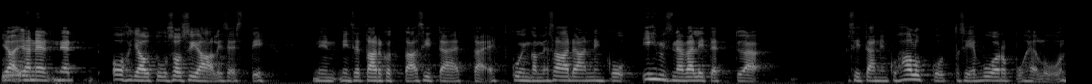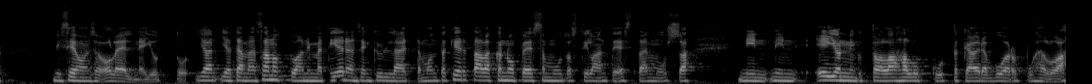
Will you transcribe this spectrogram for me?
ja, mm. ja ne, ne ohjautuu sosiaalisesti niin, niin se tarkoittaa sitä, että, että kuinka me saadaan niin kuin ihmisinä välitettyä sitä niin kuin halukkuutta siihen vuoropuheluun, niin se on se oleellinen juttu. Ja, ja tämän sanottua, niin mä tiedän sen kyllä, että monta kertaa vaikka nopeassa muutostilanteessa tai muussa, niin, niin ei ole niin kuin tavallaan halukkuutta käydä vuoropuhelua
